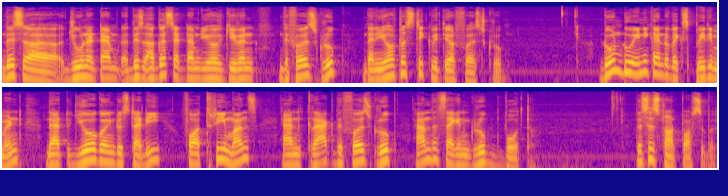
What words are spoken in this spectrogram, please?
this uh, june attempt this august attempt you have given the first group then you have to stick with your first group. Don't do any kind of experiment that you are going to study for 3 months and crack the first group and the second group both. This is not possible.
